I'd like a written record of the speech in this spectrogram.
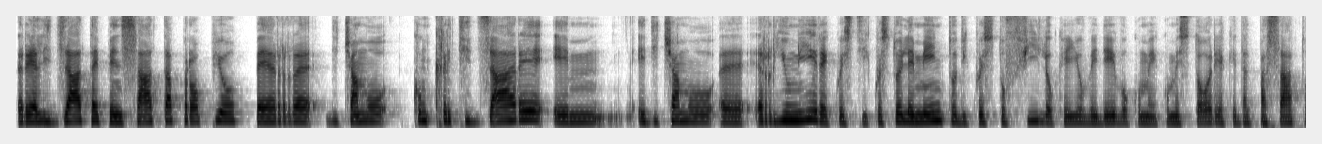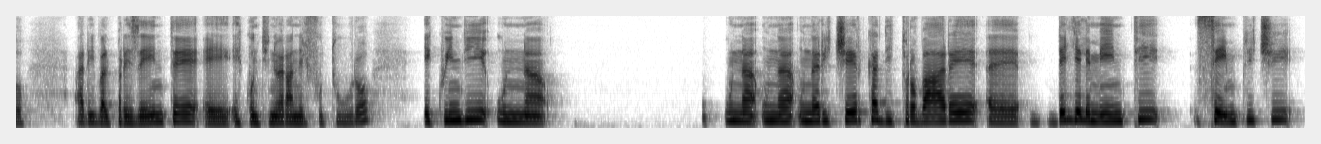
realizzata e pensata proprio per, diciamo, concretizzare e, e diciamo, eh, riunire questi, questo elemento di questo filo che io vedevo come, come storia che dal passato arriva al presente e, e continuerà nel futuro. E quindi un, una, una, una, ricerca di trovare eh, degli elementi semplici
